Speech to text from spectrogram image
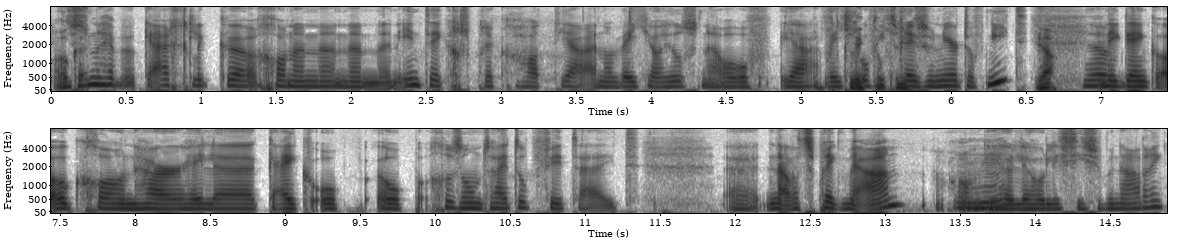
Oké. Dus toen heb ik eigenlijk eh, gewoon een, een, een, intakegesprek gehad. Ja, en dan weet je al heel snel of, ja, weet je, of of iets niet. resoneert of niet. Ja. Ja. En ik denk ook gewoon haar hele kijk op, op gezondheid, op fitheid. Eh, nou, dat spreekt mij aan. Gewoon die Mhm. hele holistische benadering.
